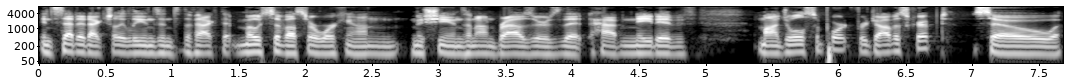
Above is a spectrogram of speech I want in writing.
instead it actually leans into the fact that most of us are working on machines and on browsers that have native module support for JavaScript. So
